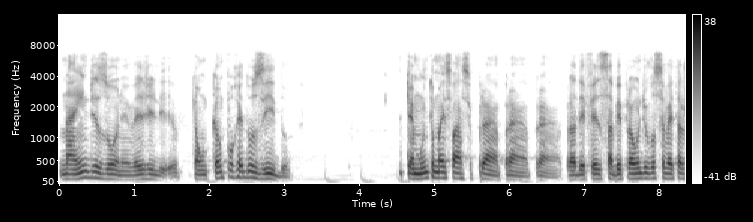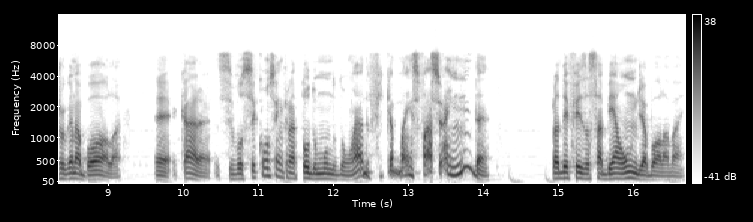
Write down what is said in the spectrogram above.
na end zone, ao invés de ele, que é um campo reduzido, que é muito mais fácil para a defesa saber para onde você vai estar tá jogando a bola. É, cara, se você concentrar todo mundo de um lado, fica mais fácil ainda para defesa saber aonde a bola vai.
